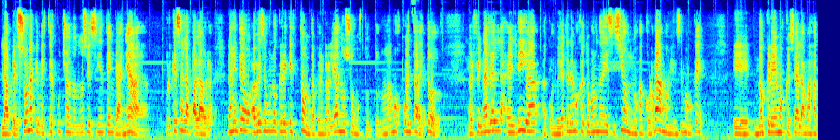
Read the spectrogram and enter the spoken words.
la persona que me está escuchando no se siente engañada. Porque esa es la palabra. La gente a veces uno cree que es tonta, pero en realidad no somos tontos, nos damos cuenta de todo. Al final del día, cuando ya tenemos que tomar una decisión, nos acordamos y decimos, ok, eh, no creemos que sea la más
